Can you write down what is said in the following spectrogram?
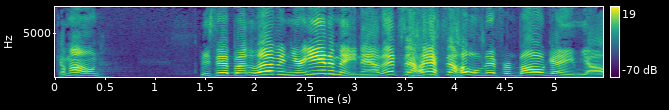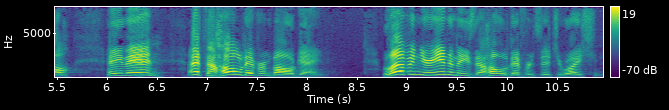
Come on. He said, but loving your enemy. Now that's a that's a whole different ball game, y'all. Amen. That's a whole different ball game. Loving your enemy is a whole different situation.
